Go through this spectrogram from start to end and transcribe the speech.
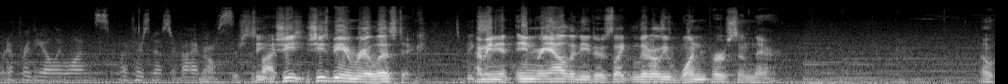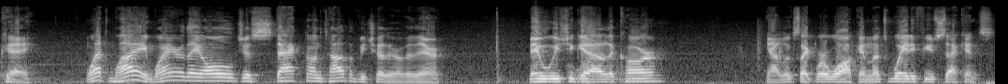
What if we're the only ones? What if there's no No, survivors? See, she she's being realistic. It's I mean, in, in reality, there's like literally one person there. Okay. What? Why? Why are they all just stacked on top of each other over there? Maybe we should get out of the car? Yeah, it looks like we're walking. Let's wait a few seconds.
